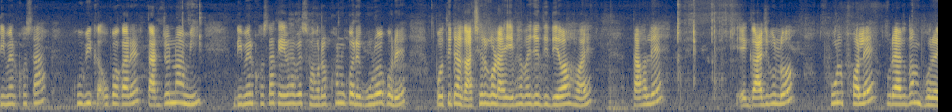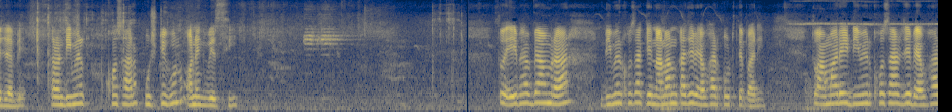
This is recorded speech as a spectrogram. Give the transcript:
ডিমের খোসা খুবই উপকারের। তার জন্য আমি ডিমের খোসাকে এইভাবে সংরক্ষণ করে, গুঁড়ো করে প্রতিটা গাছের গোড়ায় এভাবে যদি দেওয়া হয়, তাহলে এই গাছগুলো ফুল ফলে পুরো একদম ভরে যাবে। কারণ ডিমের খোসার পুষ্টিগুণ অনেক বেশি। তো এইভাবে আমরা ডিমের খোসাকে নানান কাজে ব্যবহার করতে পারি। তো আমার এই ডিমের খোসার যে ব্যবহার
